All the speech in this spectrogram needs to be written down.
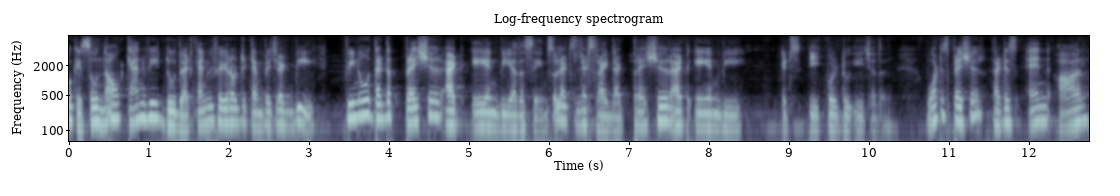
Okay, so now can we do that? Can we figure out the temperature at B? We know that the pressure at A and B are the same. So let's let's write that pressure at A and B it's equal to each other. What is pressure? That is NR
